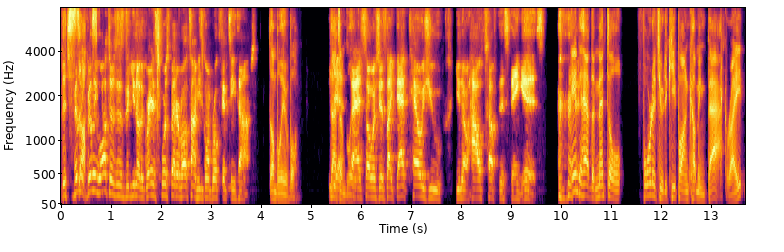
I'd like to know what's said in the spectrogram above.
this billy, billy, walters is the you know the greatest sports better of all time. He's going broke 15 times. It's unbelievable. That's yeah, unbelievable. and so it's just like that tells you you know how tough this thing is. And to have the mental fortitude to keep on coming back right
